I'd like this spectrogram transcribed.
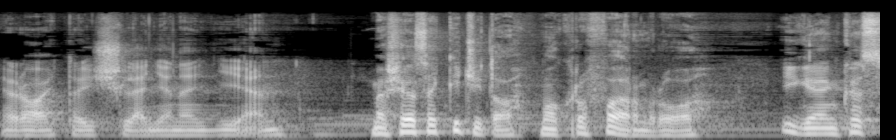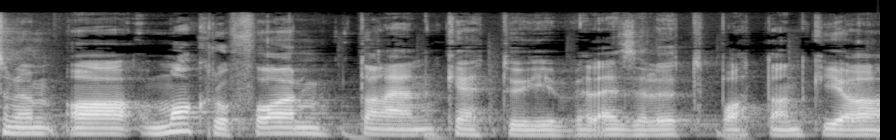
rajta is legyen egy ilyen. Mesélsz egy kicsit a makrofarmról? Igen, köszönöm. A Makrofarm talán kettő évvel ezelőtt pattant ki a,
